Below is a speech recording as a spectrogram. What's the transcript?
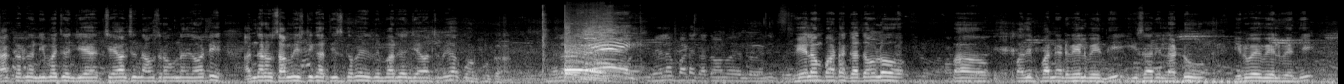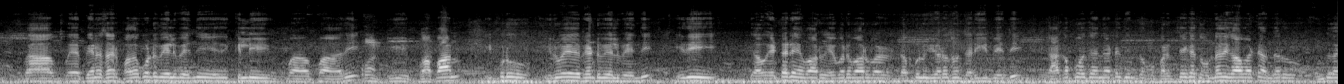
డాక్టర్గా నిమజ్జనం చేయ చేయాల్సిన అవసరం ఉన్నది కాబట్టి అందరూ సమిష్టిగా తీసుకుపోయి నిమజ్జనం చేయాల్సిందిగా కోరుకుంటున్నాను వేలంపాట గతంలో పది పన్నెండు వేలు పోయింది. ఈసారి లడ్డు ఇరవై వేలు పోయింది. పోయినసారి పదకొండు వేలు పోయింది. ఇది కిల్లి అది ఈ పాన్. ఇప్పుడు ఇరవై రెండు వేలు పోయింది. ఇది వెంటనే వారు ఎవరి వారు డబ్బులు ఇవ్వడం జరిగిపోయింది. కాకపోతే ఏంటంటే దీనికి ఒక ప్రత్యేకత ఉన్నది కాబట్టి అందరూ ముందుగా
